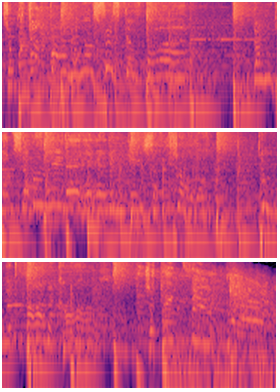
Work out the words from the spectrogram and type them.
So watch out for little sisters, boy. Don't get separated in case of trouble. Do it for the cause. So take food now.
